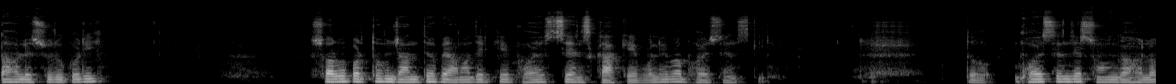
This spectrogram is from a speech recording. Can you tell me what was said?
তাহলে শুরু করি। সর্বপ্রথম জানতে হবে আমাদেরকে ভয়েস সেন্স কাকে বলে বা ভয়েস সেন্স কী। তো ভয়েস সেন্সের সংজ্ঞা হলো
